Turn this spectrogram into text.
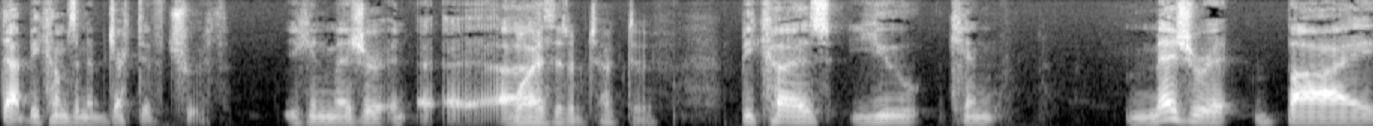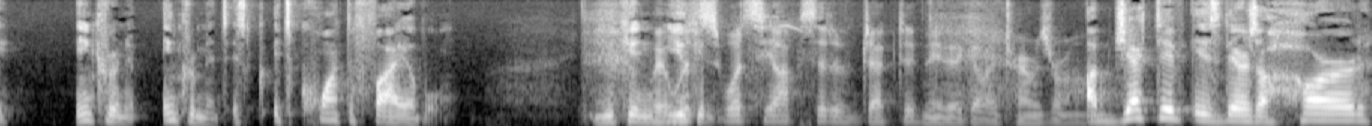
That becomes an objective truth. You can measure an, uh, uh, why is it objective? because you can measure it by increment, increments. It's, it's quantifiable. You can Wait, you what's can what's the opposite of objective? Maybe I got my terms wrong. objective is there's a hard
